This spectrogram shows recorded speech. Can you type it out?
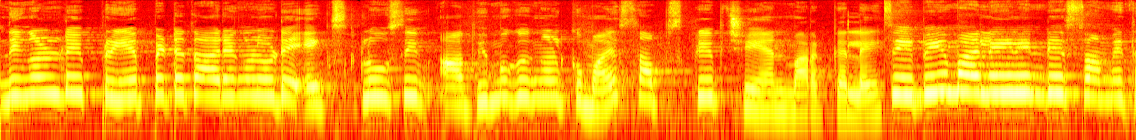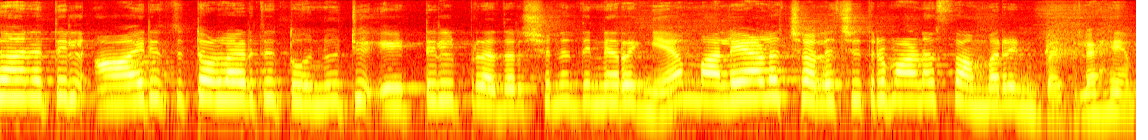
നിങ്ങളുടെ പ്രിയപ്പെട്ട താരങ്ങളുടെ എക്സ്ക്ലൂസീവ് അഭിമുഖങ്ങൾക്കുമായി സബ്സ്ക്രൈബ് ചെയ്യാൻ മറക്കല്ലേ? സിബി മലയിലിന്റെ സംവിധാനത്തിൽ ആയിരത്തി തൊള്ളായിരത്തി തൊണ്ണൂറ്റി എട്ടിൽ പ്രദർശനത്തിനിറങ്ങിയ മലയാള ചലച്ചിത്രമാണ് സമ്മർ ഇൻ ബദ്ലഹേം.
